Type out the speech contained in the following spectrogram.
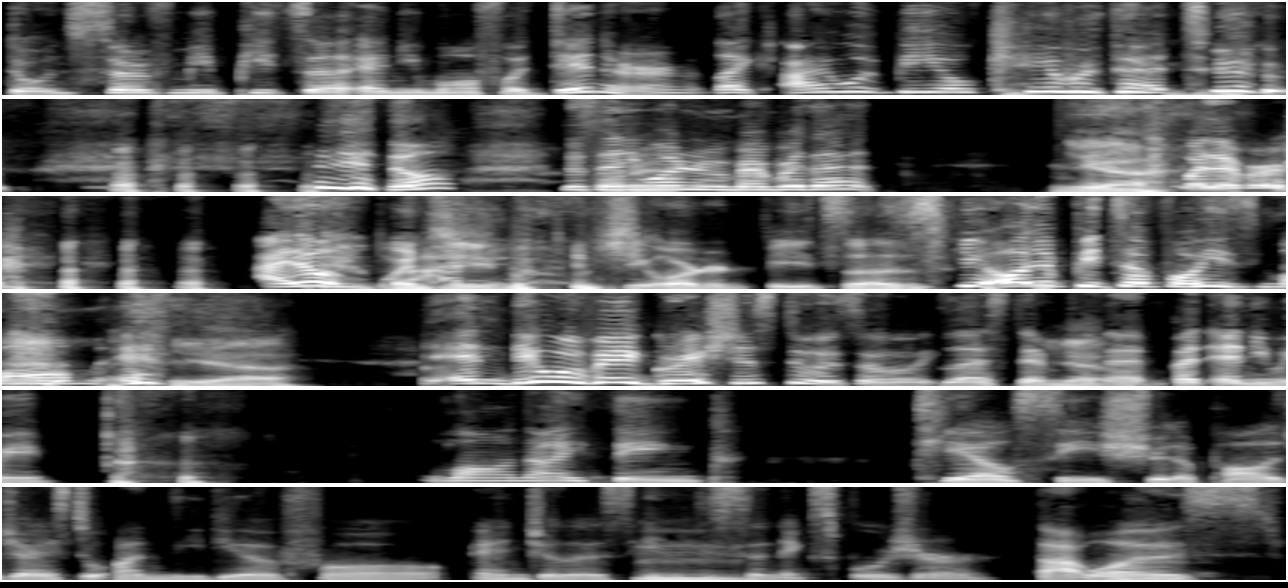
don't serve me pizza anymore for dinner, like, I would be okay with that too. you know? Does Right. anyone remember that? yeah. Whatever. I don't. when I- she when she ordered pizzas. he ordered pizza for his mom and, yeah. and they were very gracious too so bless them Yeah. for that but anyway lon i think tlc should apologize to Aunt Lydia for angela's Mm. indecent exposure that was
